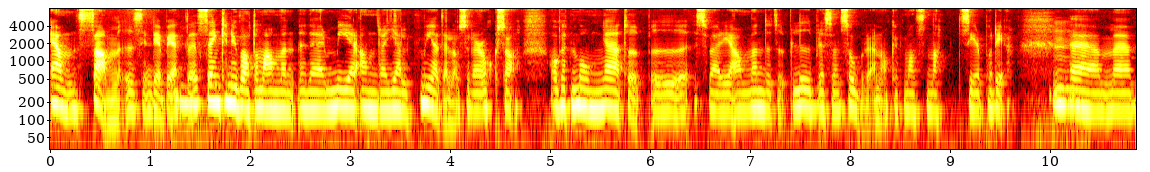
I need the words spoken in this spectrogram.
ensam i sin diabetes. Sen kan det ju vara att de använder mer andra hjälpmedel och sådär också. Och att många typ i Sverige använder typ Libre-sensoren och att man snabbt ser på det. Ehm,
